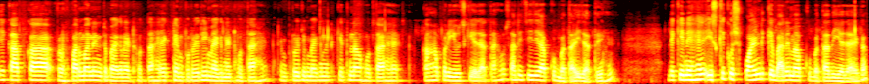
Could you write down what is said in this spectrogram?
एक आपका परमानेंट मैग्नेट होता है, एक टेम्पोरेरी मैग्नेट होता है। टेम्पोरेरी मैग्नेट कितना होता है, कहाँ पर यूज़ किया जाता है, वो सारी चीज़ें आपको बताई जाती हैं। लेकिन यह, इसके कुछ पॉइंट के बारे में आपको बता दिया जाएगा।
